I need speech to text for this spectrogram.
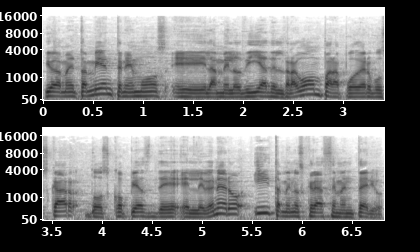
Y obviamente también tenemos eh, la melodía del dragón para poder buscar dos copias del de y también nos crea cementerio.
